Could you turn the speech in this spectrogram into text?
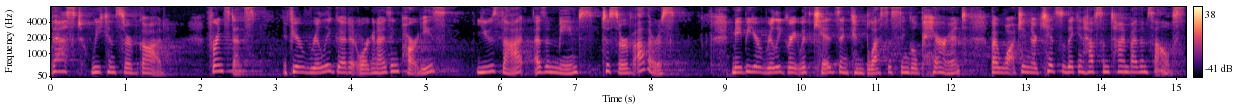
best we can serve God. For instance, if you're really good at organizing parties, use that as a means to serve others. Maybe you're really great with kids and can bless a single parent by watching their kids so they can have some time by themselves.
